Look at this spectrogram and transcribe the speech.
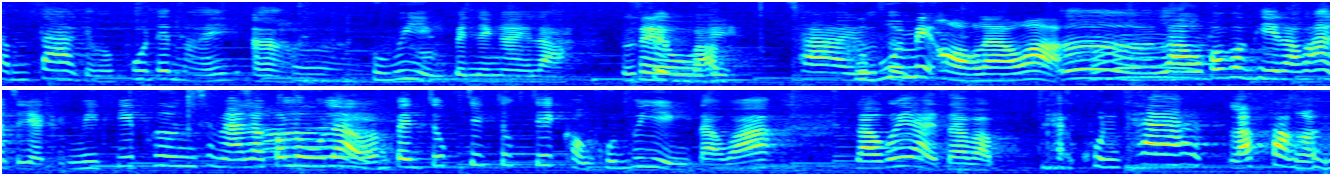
ซ้ำซากอย่ามาพูดได้ไหมอะเออคุณผู้หญิงเป็นยังไงล่ะรู้เฟสึกลแบบดิ ใช่คือรู้พูสึดกไม่ออกแล้วอะเออเราก็บางทีเราก็อาจจะอยากมีที่พึ่งใช่ไหมเราก็รู้แหละว่ามันเป็นจุกจิกจุกจิกของคุณผู้หญิง แต่ว่าเราก็อยากจะแบบแค่คุณแค่รับฟังเราเ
